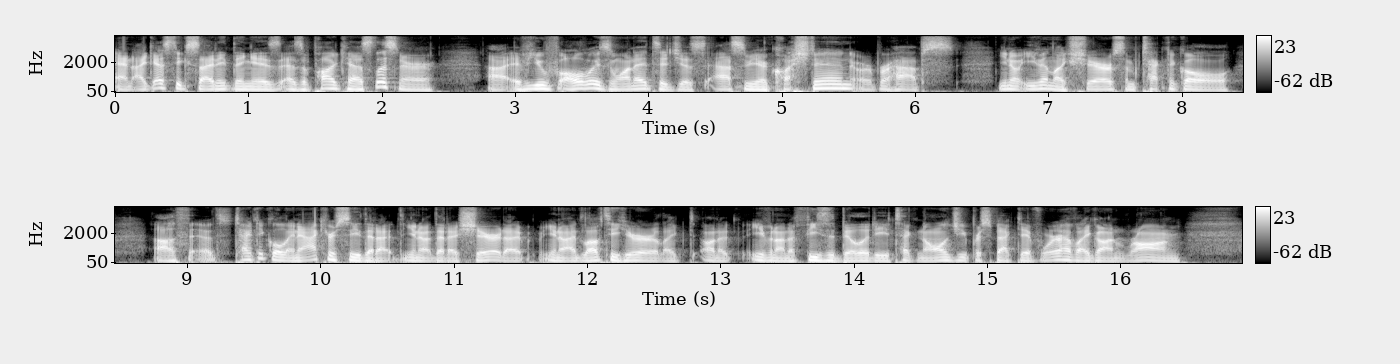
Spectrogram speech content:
And i guess the exciting thing is as a podcast listener uh, if you've always wanted to just ask me a question or perhaps you know even like share some technical uh, th- technical inaccuracy that I you know that I shared. I you know I'd love to hear like on a even on a feasibility technology perspective, where have I gone wrong?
